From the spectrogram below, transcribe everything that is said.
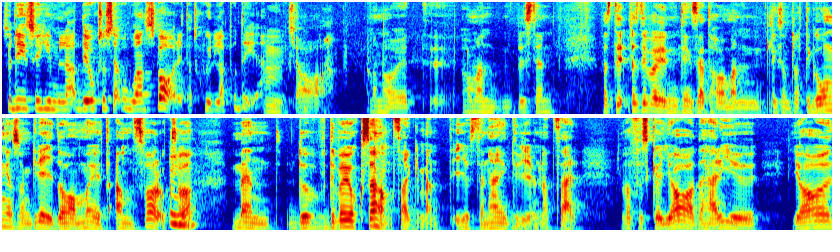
Så det är så himla, det är också så oansvarigt att skylla på det. Liksom. Ja, man har ett, eh, har man bestämt, fast det, fast det var ju, tänkte så att har man liksom dragit igång en sån grej, då har man ju ett ansvar också. Mm. Men då, det var ju också hans argument i just den här intervjun, att så här, varför ska jag, det här är ju, jag,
